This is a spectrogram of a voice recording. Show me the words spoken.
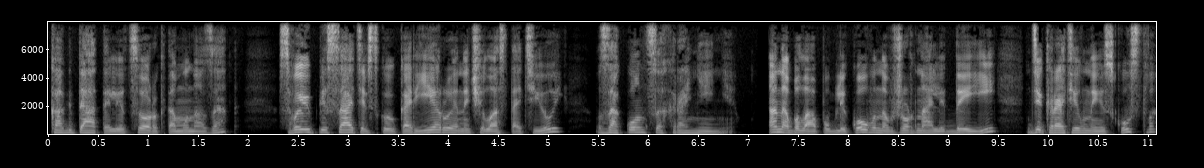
Когда-то лет сорок тому назад свою писательскую карьеру я начала статьей «Закон сохранения». Она была опубликована в журнале «ДИ. Декоративное искусство»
